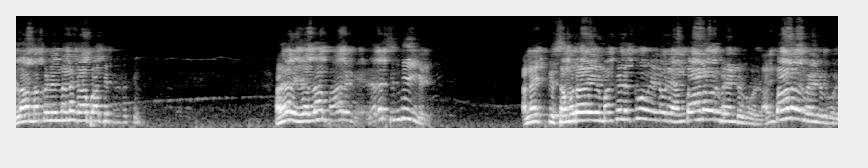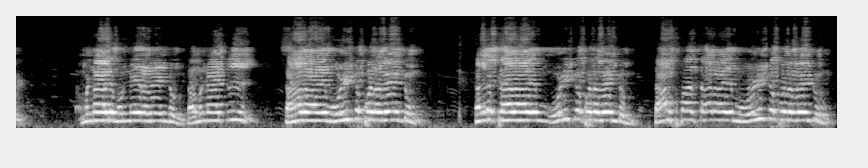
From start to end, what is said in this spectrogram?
எல்லா மக்களையும் தானே காப்பாத்திட்டு இருக்கு. அதனால இதெல்லாம் பாருங்க இதெல்லாம் சிந்தியுங்கள். அனைத்து சமுதாய மக்களுக்கும் என்னுடைய அன்பான ஒரு வேண்டுகோள் அன்பான ஒரு வேண்டுகோள். தமிழ்நாடு முன்னேற வேண்டும். தமிழ்நாட்டில் சாராயம் ஒழிக்கப்பட வேண்டும். கள்ளச்சாராயம் ஒழிக்கப்பட வேண்டும். டாஸ்மாக் சாராயம் ஒழிக்கப்பட வேண்டும்.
